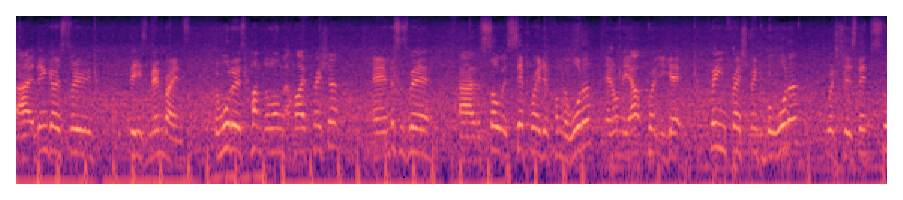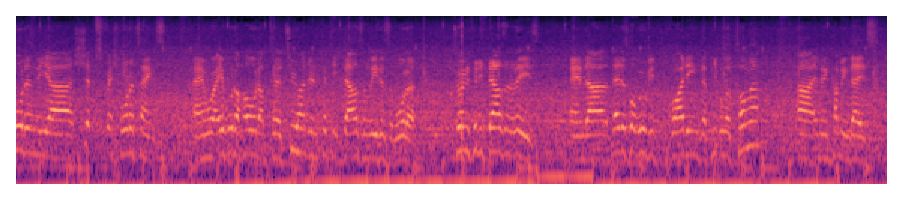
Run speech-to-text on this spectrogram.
uh, it then goes through these membranes. The water is pumped along at high pressure, and this is where uh, the salt is separated from the water, and on the output you get clean, fresh, drinkable water, which is then stored in the uh, ship's fresh water tanks, and we're able to hold up to 250,000 litres of water. 250,000 of these, and uh, that is what we'll be providing the people of Tonga uh, in the coming days.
